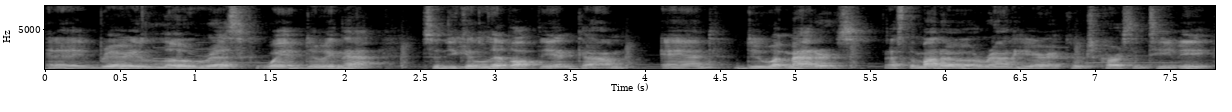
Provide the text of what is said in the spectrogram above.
and a very low risk way of doing that so you can live off the income and do what matters. That's the motto around here at Coach Carson TV.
